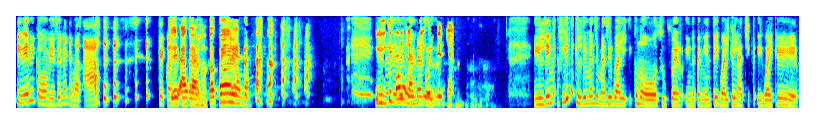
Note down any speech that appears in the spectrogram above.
Y viene como mi escena que más, ah, que Sí, cuando, cuando no, todavía no. ¿Y qué tal el amigo, el. Demian? El Demian, fíjate que el Demian se me hace igual, como súper independiente, igual que la chica, igual que,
